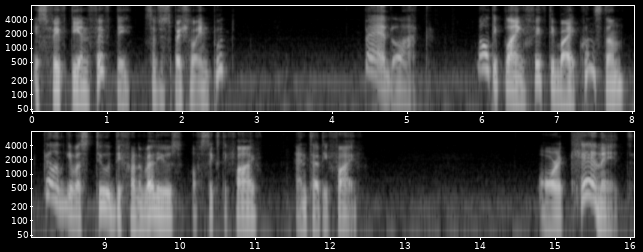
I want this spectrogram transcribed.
Is 50 and 50 such a special input? Bad luck. Multiplying 50 by a constant cannot give us two different values of 65 and 35. Or can it?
